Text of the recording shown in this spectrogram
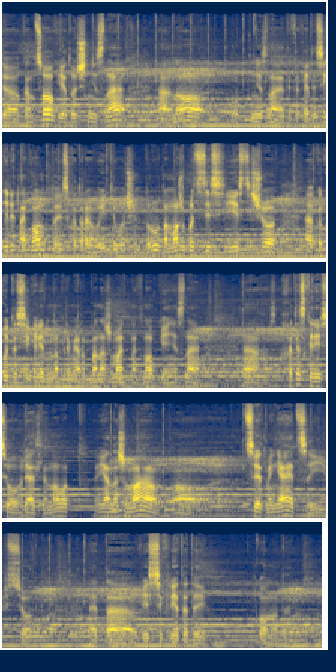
э, концов, я точно не знаю, а, но, не знаю, это какая-то секретная комната, из которой выйти очень трудно. Может быть, здесь есть еще а, какой-то секрет, например, понажимать на кнопки, я не знаю. А, хотя, скорее всего, вряд ли. Но вот я нажимаю, цвет меняется и все. Это весь секрет этой комнаты.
